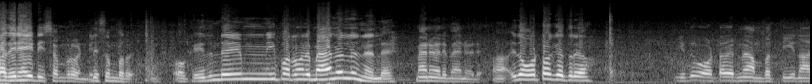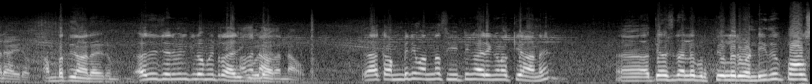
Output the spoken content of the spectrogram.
പതിനേഴ് ഡിസംബർ വണ്ടി. ഡിസംബർ. ഓക്കെ ഇതിന്റെയും ഈ പറഞ്ഞ പോലെ മാനുവൽ തന്നെയല്ലേ മാനുവൽ മാനുവൽ ആ ഇത് ഓട്ടോ ഒക്കെ എത്രയാ? ഇത് ഓട്ടോ വരുന്നത് അമ്പത്തി നാലായിരം അമ്പത്തി നാലായിരം അത് ജനുവൻ കിലോമീറ്റർ ആയിരിക്കും ആ കമ്പനി വന്ന സീറ്റും കാര്യങ്ങളൊക്കെയാണ്. അത്യാവശ്യം നല്ല വൃത്തിയുള്ളൊരു വണ്ടി. ഇത് പവർ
